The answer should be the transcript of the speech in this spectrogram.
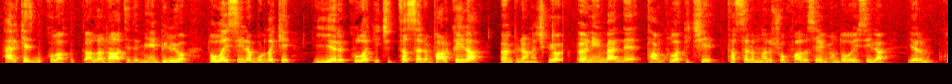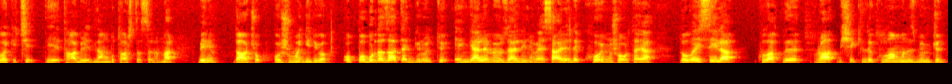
herkes bu kulaklıklarla rahat edemeyebiliyor. Dolayısıyla buradaki yarı kulak içi tasarım farkıyla ön plana çıkıyor. Örneğin ben de tam kulak içi tasarımları çok fazla sevmiyorum. Dolayısıyla yarım kulak içi diye tabir edilen bu tarz tasarımlar benim daha çok hoşuma gidiyor. Oppo burada zaten gürültü engelleme özelliğini vesaire de koymuş ortaya. Dolayısıyla kulaklığı rahat bir şekilde kullanmanız mümkün.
